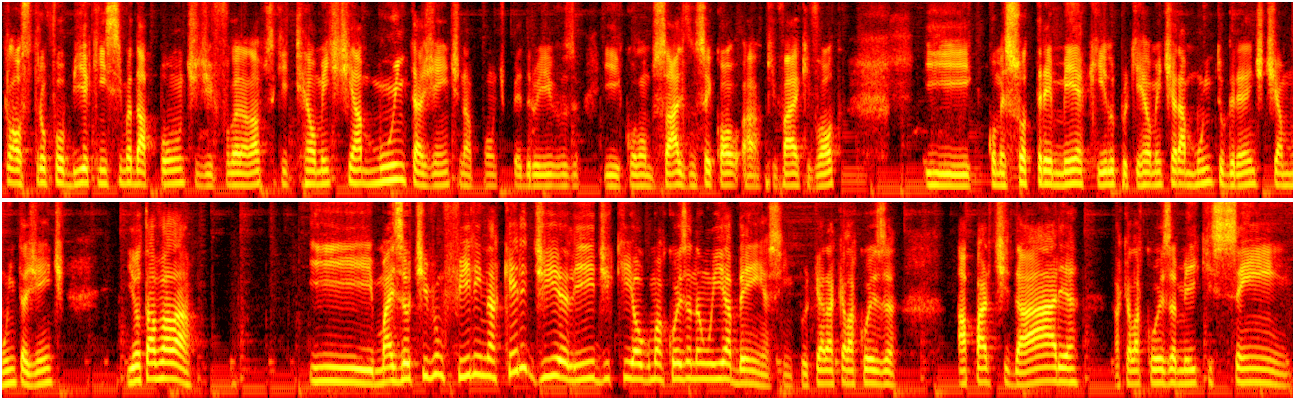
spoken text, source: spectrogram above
claustrofobia aqui em cima da ponte de Florianópolis, que realmente tinha muita gente na ponte Pedro Ives e Colombo Salles, não sei qual a que vai, a que volta e começou a tremer aquilo, porque realmente era muito grande, tinha muita gente, e eu tava lá. E mas eu tive um feeling naquele dia ali de que alguma coisa não ia bem, assim, porque era aquela coisa apartidária, aquela coisa meio que sem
